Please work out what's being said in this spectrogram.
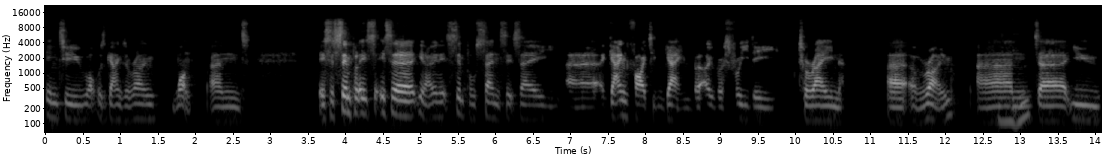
into what was gangs of rome 1 and it's a simple it's it's a you know in its simple sense it's a uh, a gang fighting game but over a 3d terrain uh, of rome and mm-hmm. uh, you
